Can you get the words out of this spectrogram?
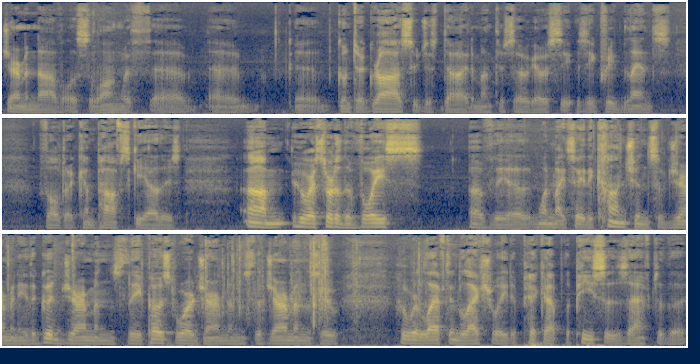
German novelists, along with uh, uh, uh, Gunter Grass, who just died a month or so ago, Siegfried Lenz, Walter Kempowski, others, um, who are sort of the voice of the, uh, one might say, the conscience of Germany, the good Germans, the post-war Germans, the Germans who, who were left intellectually to pick up the pieces after the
